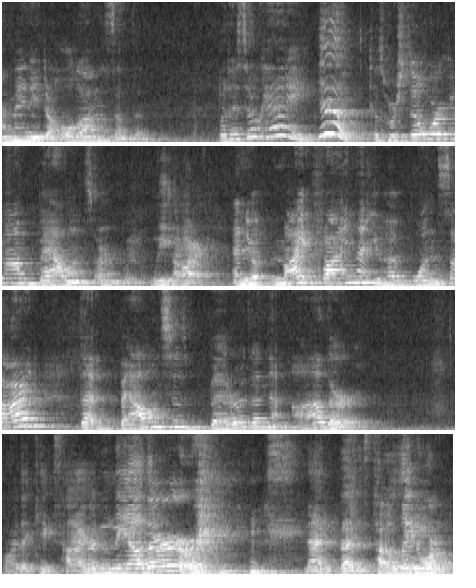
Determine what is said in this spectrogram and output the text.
I may need to hold on to something. But it's okay. Yeah. Because we're still working on balance, aren't we? We are. And you might find that you have one side that balances better than the other. Or that kicks higher than the other, or that, that is totally normal.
